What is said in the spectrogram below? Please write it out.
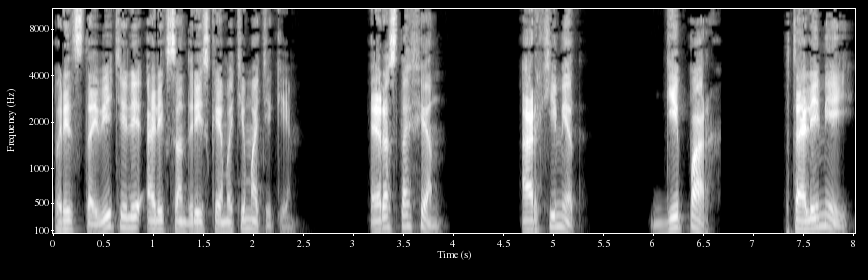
Представители Александрийской математики. Эрастофен, Архимед, Гепарх, Птолемей,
